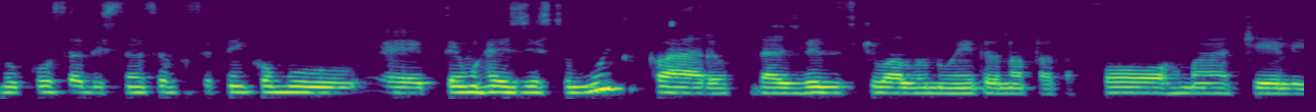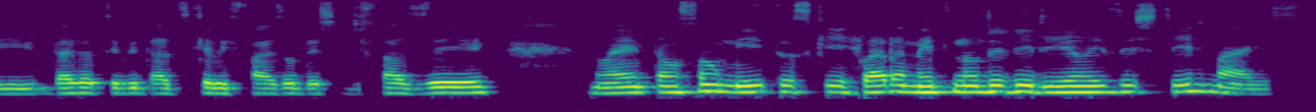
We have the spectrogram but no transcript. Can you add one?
no curso à distância você tem como é, ter um registro muito claro das vezes que o aluno entra na plataforma, que ele, das atividades que ele faz ou deixa de fazer. Não é? Então, são mitos que claramente não deveriam existir mais.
